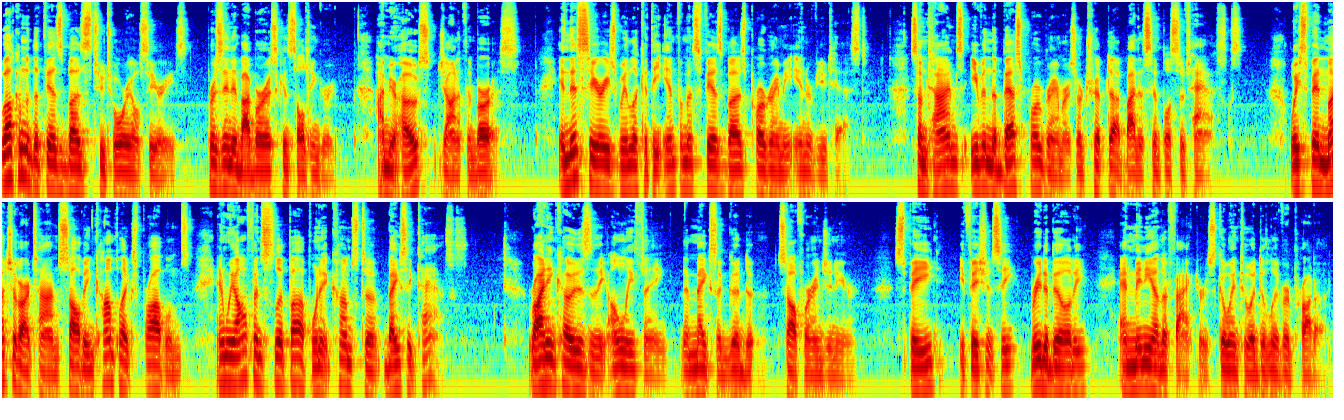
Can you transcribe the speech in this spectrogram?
Welcome to the FizzBuzz tutorial series, presented by Burris Consulting Group. I'm your host, Jonathan Burris. In this series, we look at the infamous FizzBuzz programming interview test. Sometimes, even the best programmers are tripped up by the simplest of tasks. We spend much of our time solving complex problems, and we often slip up when it comes to basic tasks. Writing code isn't the only thing that makes a good software engineer. Speed, efficiency, readability, and many other factors go into a delivered product.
